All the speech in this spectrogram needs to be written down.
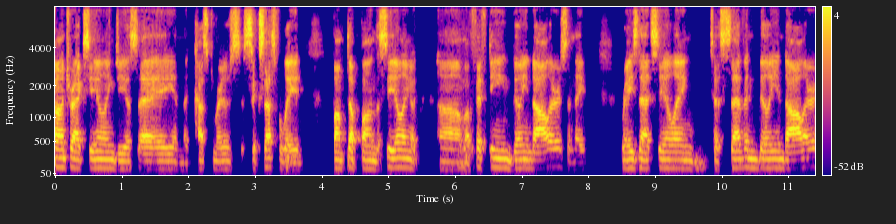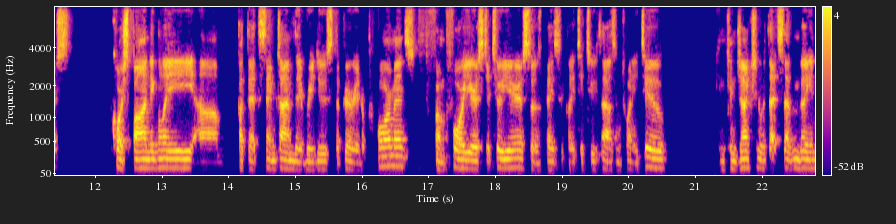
contract ceiling, GSA and the customers successfully bumped up on the ceiling um, of $15 billion, and they raised that ceiling to $7 billion. Correspondingly, um, but at the same time, they've reduced the period of performance from four years to two years, so it's basically to 2022, in conjunction with that $7 billion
